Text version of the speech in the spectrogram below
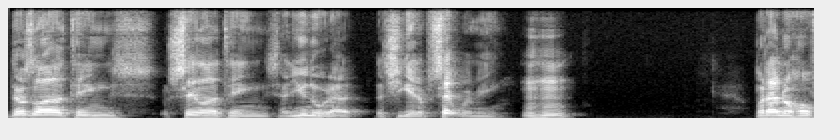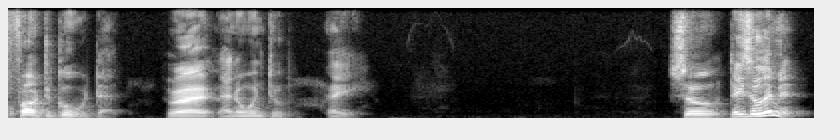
does a lot of things, say a lot of things, and you know that that she get upset with me. Mm-hmm. But I know how far to go with that. Right. I know when to hey. So there's a limit.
